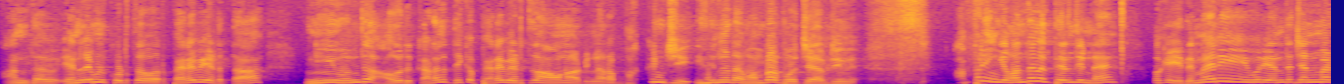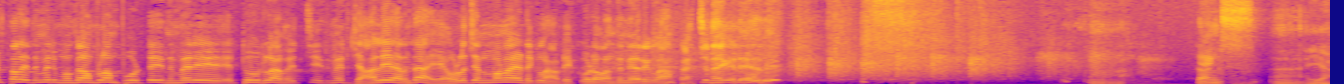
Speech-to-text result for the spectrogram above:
அந்த என்லைன்மெண்ட் கொடுத்த ஒரு பிறவி எடுத்தா நீ வந்து அவர் கடனை தீக்க பிறவி எடுத்து தான் ஆகணும் அப்படின்னாரா பக்குஞ்சி இது என்னடா வம்பா போச்சு அப்படின்னு. அப்புறம் இங்கே வந்து நான் தெரிஞ்சுட்டேன். ஓகே இது மாதிரி இவர் எந்த ஜென்மம் எடுத்தாலும் இது மாதிரி முகாம்லாம் போட்டு இது மாதிரி டூர்லாம் வச்சு இது மாதிரி ஜாலியா இருந்தா எவ்வளோ ஜென்மனா எடுக்கலாம்? அப்படியே கூட வந்துனே இருக்கலாம் பிரச்சனை கிடையாது. தேங்க்ஸ் ஐயா.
